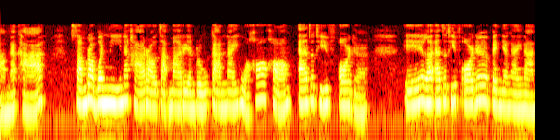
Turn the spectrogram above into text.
3 นะคะสำหรับวันนี้นะคะเราจะมาเรียนรู้กันในหัวข้อของ adjective order เอ๊แล้ว adjective order เป็นยังไงนั้น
